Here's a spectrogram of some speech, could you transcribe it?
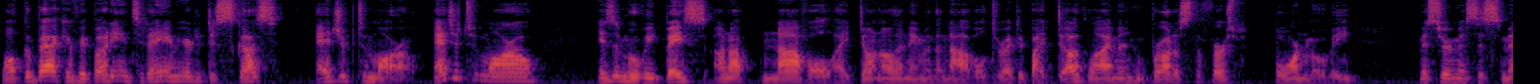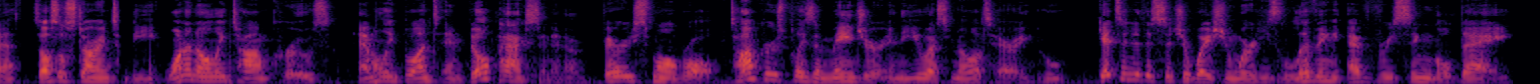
Welcome back, everybody, and today I'm here to discuss Edge of Tomorrow. Edge of Tomorrow is a movie based on a novel, I don't know the name of the novel, directed by Doug Liman, who brought us the first Bourne movie, Mr. and Mrs. Smith. It's also starring the one and only Tom Cruise, Emily Blunt, and Bill Paxton in a very small role. Tom Cruise plays a major in the U.S. military who gets into the situation where he's living every single day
